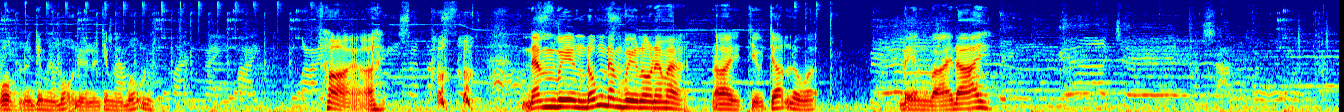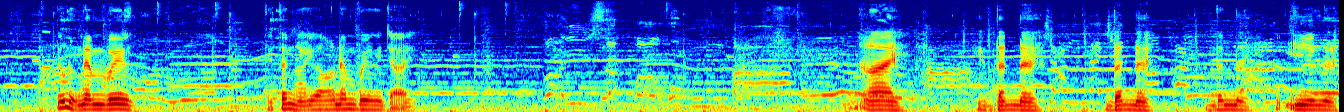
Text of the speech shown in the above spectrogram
Ô lên trăm 121 này, lên trăm 121 luôn Trời ơi. Năm viên, đúng năm viên luôn em à. Rồi, chịu chết luôn á. Đèn vải đây đúng được năm viên. Thì tin gì do năm viên trời? Rồi Hiện tinh nè Hiện tinh nè Hiện tinh nè, Phúc Duyên nè,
